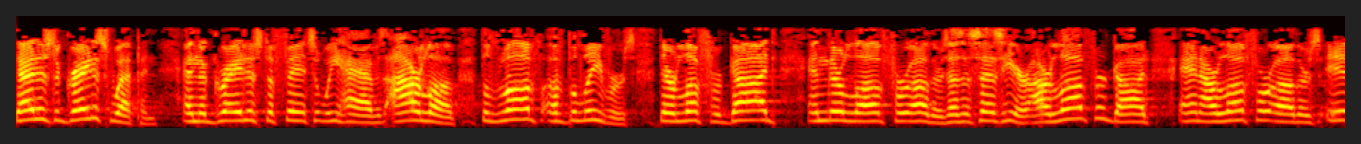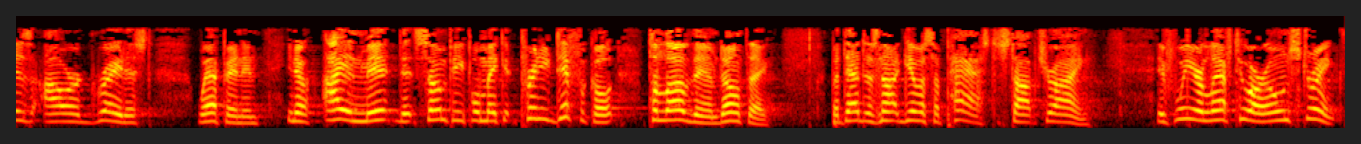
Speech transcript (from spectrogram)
That is the greatest weapon and the greatest defense that we have is our love. The love of believers. Their love for God and their love for others. As it says here, our love for God and our love for others is our greatest weapon. And, you know, I admit that some people make it pretty difficult to love them, don't they? But that does not give us a pass to stop trying. If we are left to our own strength,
